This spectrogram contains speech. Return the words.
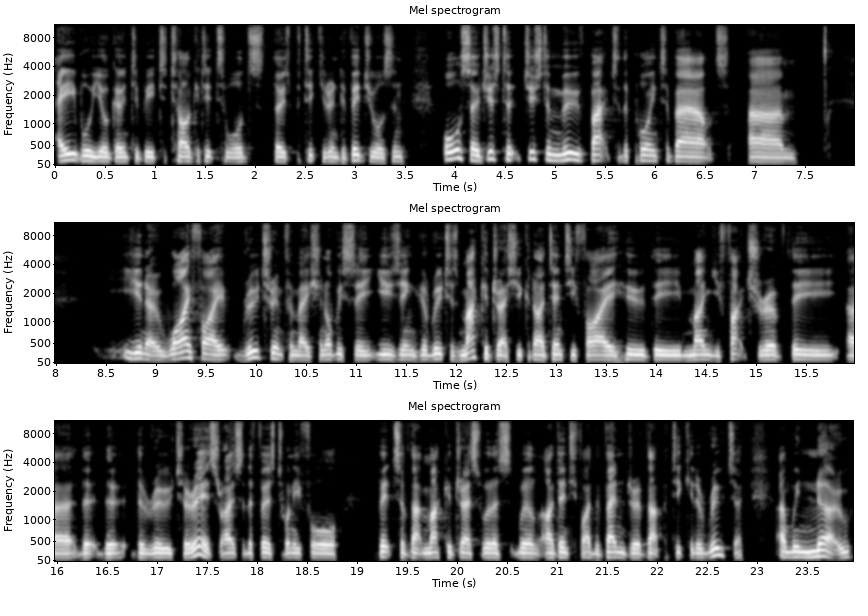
able you're going to be to target it towards those particular individuals. And also, just to just to move back to the point about um, you know, Wi-Fi router information. Obviously, using a router's MAC address, you can identify who the manufacturer of the uh, the, the, the router is, right? So the first twenty four bits of that MAC address will will identify the vendor of that particular router, and we know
